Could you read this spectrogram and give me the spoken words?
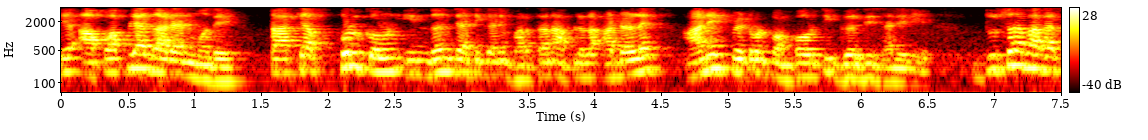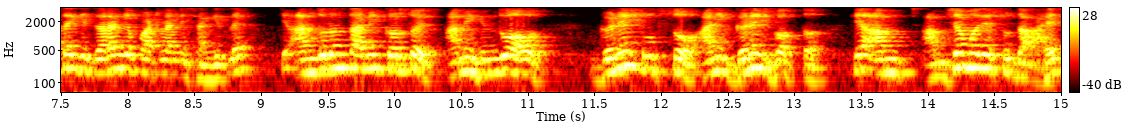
हे आपापल्या गाड्यांमध्ये टाक्या फुल करून इंधन त्या ठिकाणी भरताना आपल्याला आढळलंय. अनेक पेट्रोल पंपावरती गर्दी झालेली आहे. दुसरा भाग असा आहे की जरांगे पाटलांनी सांगितलंय की आंदोलन तर आम्ही करतोय आम्ही हिंदू आहोत. गणेश उत्सव आणि गणेश भक्त हे आम आमच्यामध्ये सुद्धा आहेत.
